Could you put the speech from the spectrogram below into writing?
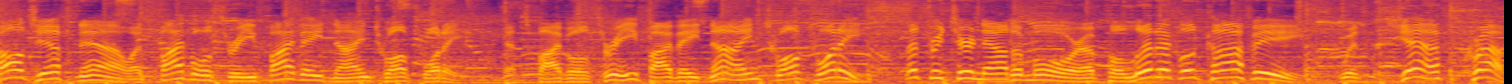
Call Jeff now at 503 589 1220. That's 503 589 1220. Let's return now to more of Political Coffee with Jeff Kropf.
